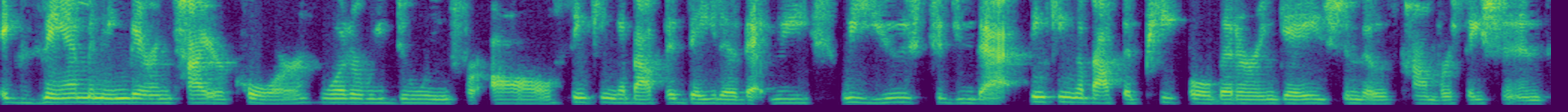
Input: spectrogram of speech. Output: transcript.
examining their entire core. What are we doing for all? Thinking about the data that we we use to do that. Thinking about the people that are engaged in those conversations.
